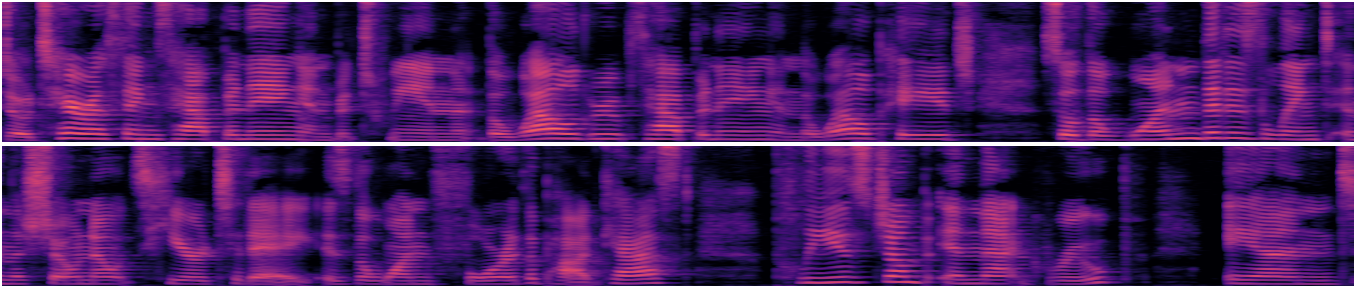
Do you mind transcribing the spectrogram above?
doTERRA things happening and between the well groups happening and the well page. So the one that is linked in the show notes here today is the one for the podcast. Please jump in that group and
